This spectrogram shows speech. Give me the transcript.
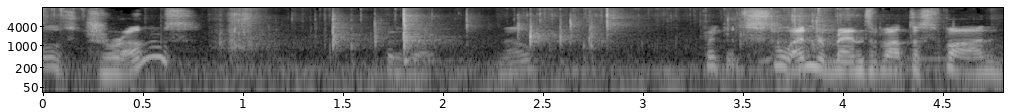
Those drums? What is that? No. Freaking Slenderman's about to spawn.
